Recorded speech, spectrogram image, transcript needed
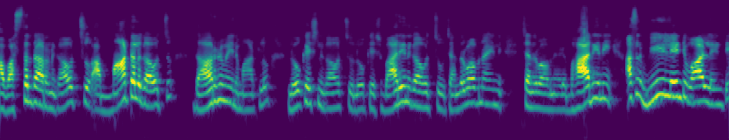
ఆ వస్త్రధారణ కావచ్చు ఆ మాటలు కావచ్చు దారుణమైన మాటలు. లోకేష్ని కావచ్చు లోకేష్ భార్యని కావచ్చు చంద్రబాబు నాయుడిని చంద్రబాబు నాయుడు భార్యని అసలు వీళ్ళేంటి వాళ్ళేంటి?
